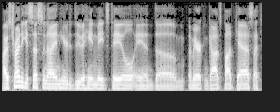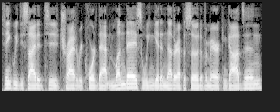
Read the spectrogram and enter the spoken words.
I was trying to get Cecily and I in here to do a Handmaid's Tale and um, American Gods podcast. I think we decided to try to record that Monday so we can get another episode of American Gods in.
